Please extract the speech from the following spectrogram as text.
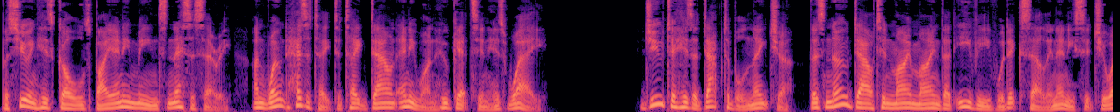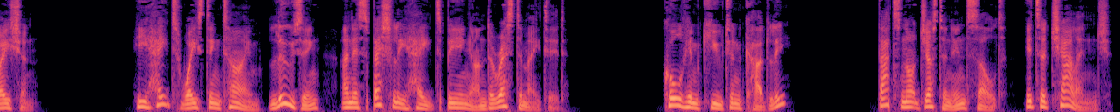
pursuing his goals by any means necessary, and won't hesitate to take down anyone who gets in his way. Due to his adaptable nature, there's no doubt in my mind that Eevee would excel in any situation. He hates wasting time, losing, and especially hates being underestimated. Call him cute and cuddly? That's not just an insult, it's a challenge.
